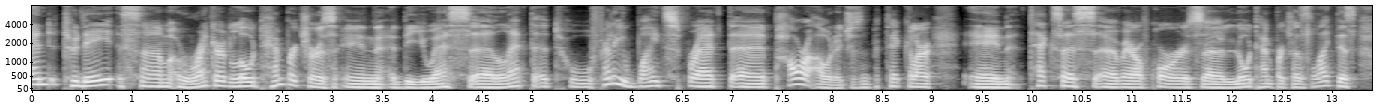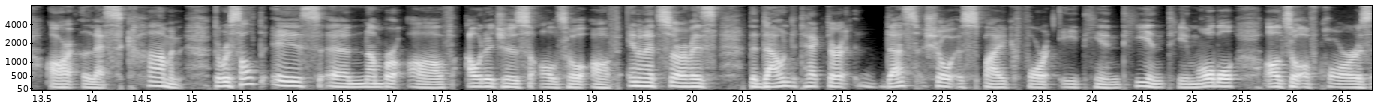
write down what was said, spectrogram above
And today, some record low temperatures in the US uh, led to fairly widespread uh, power outages, in particular in Texas, uh, where, of course, uh, low temperatures like this are less common. The result is a number of outages, also of internet service. The down detector does show a spike for AT&T and T-Mobile. Also, of course,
